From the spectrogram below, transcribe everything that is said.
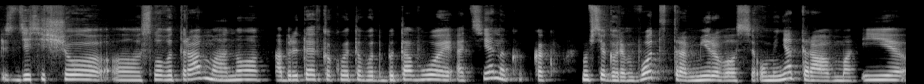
здесь еще э, слово травма, оно обретает какой-то вот бытовой оттенок, как мы все говорим, вот травмировался, у меня травма, и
